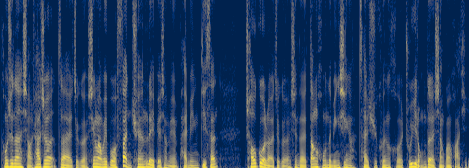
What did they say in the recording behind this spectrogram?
同时呢，小叉车在这个新浪微博饭圈类别上面排名第三，超过了这个现在当红的明星啊蔡徐坤和朱一龙的相关话题。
